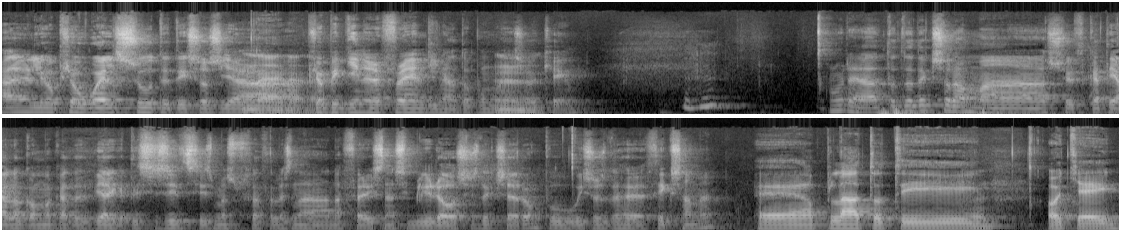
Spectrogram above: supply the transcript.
Άρα είναι λίγο πιο well suited ίσως για ναι, ναι, ναι. πιο beginner friendly να το πούμε έτσι. Okay. Mm-hmm. Ωραία, τότε δεν ξέρω αν σου ήρθε κάτι άλλο ακόμα κατά τη διάρκεια της συζήτησής μας που θα ήθελες να αναφέρεις, να συμπληρώσεις, δεν ξέρω, που ίσως δεν θίξαμε. Ε, απλά το ότι OK, okay,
